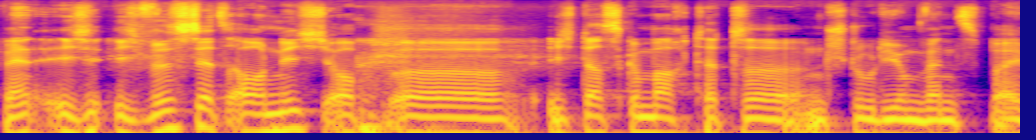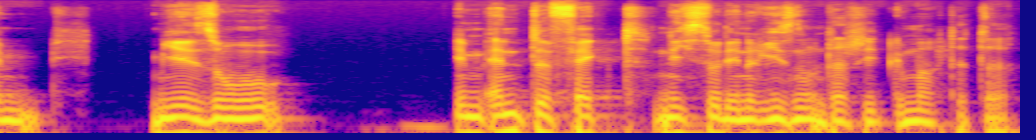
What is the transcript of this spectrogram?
wenn, ich, ich wüsste jetzt auch nicht, ob äh, ich das gemacht hätte, ein Studium, wenn es bei mir so im Endeffekt nicht so den Riesenunterschied gemacht hätte.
